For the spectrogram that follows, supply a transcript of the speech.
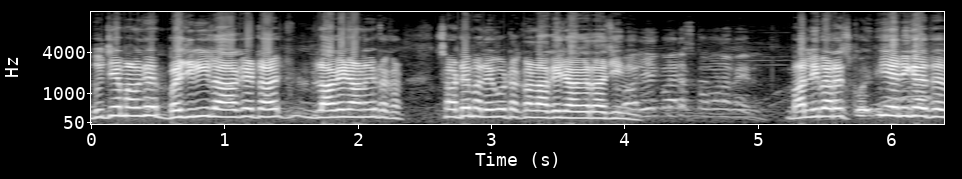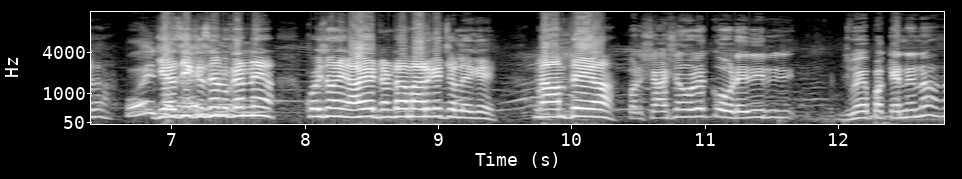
ਦੂਜੇ ਮਹੱਲੇ ਬਜਰੀ ਲਾ ਕੇ ਲਾ ਕੇ ਜਾਣਗੇ ਟੱਕਣ ਸਾਡੇ ਮਹੱਲੇ ਕੋਈ ਟੱਕਣ ਲਾ ਕੇ ਜਾ ਕੇ ਰਾਜੀ ਨਹੀਂ। ਬਾਲੀ ਵਾਰਸ ਕੋਈ ਵੀ ਇਹ ਨਹੀਂ ਕਹਤੇ ਦਾ ਜੇ ਅਸੀਂ ਕਿਸੇ ਨੂੰ ਕਹਿੰਦੇ ਆ ਕੋਈ ਤਾਂ ਆਏ ਡੰਡਾ ਮਾਰ ਕੇ ਚਲੇ ਗਏ। ਨਾਮ ਤੇ ਆ। ਪ੍ਰਸ਼ਾਸਨ ਉਹਦੇ ਘੋੜੇ ਦੀ ਜਿਵੇਂ ਆਪਾਂ ਕਹਿੰਦੇ ਨਾ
